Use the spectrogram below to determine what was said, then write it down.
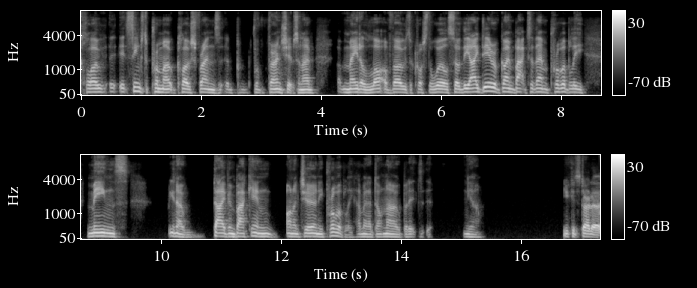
close. It seems to promote close friends, uh, friendships, and I've made a lot of those across the world. So the idea of going back to them probably means, you know, diving back in on a journey. Probably. I mean, I don't know, but it yeah. you could start a,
